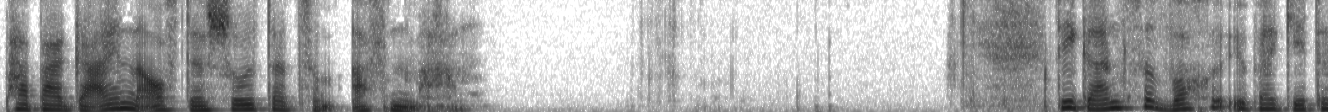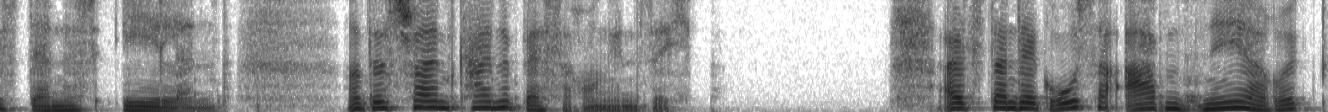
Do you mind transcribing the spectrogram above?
Papageien auf der Schulter zum Affen machen. Die ganze Woche über geht es Dennis elend, und es scheint keine Besserung in Sicht. Als dann der große Abend näher rückt,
